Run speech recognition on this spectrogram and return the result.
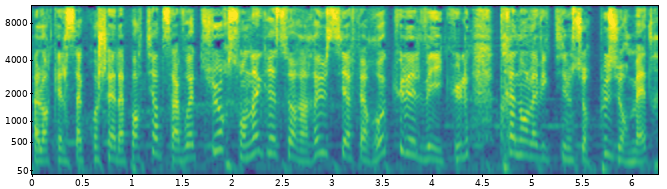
Alors qu'elle s'accrochait à la portière de sa voiture, son agresseur a réussi à faire reculer le véhicule, traînant la victime sur plusieurs mètres.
